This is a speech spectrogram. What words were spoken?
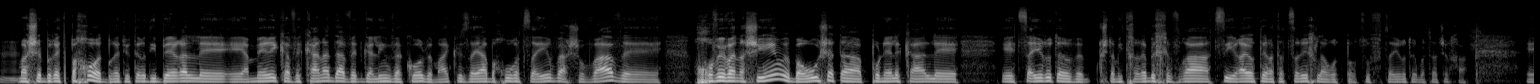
מה שברט פחות. ברט יותר דיבר על אה, אה, אמריקה וקנדה ודגלים והכל, ומייקלס היה הבחור הצעיר והשובב וחובב אנשים, וברור שאתה פונה לקהל צעיר יותר, וכשאתה מתחרה בחברה צעירה יותר, אתה צריך להראות פרצוף צעיר יותר בצד שלך. אה,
